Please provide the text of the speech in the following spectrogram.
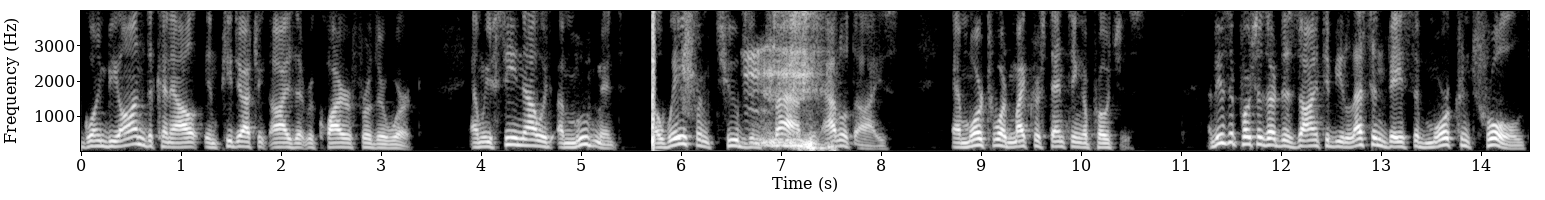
going beyond the canal in pediatric eyes that require further work? And we've seen now a movement away from tubes and trabs in adult eyes and more toward microstenting approaches. And these approaches are designed to be less invasive, more controlled,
